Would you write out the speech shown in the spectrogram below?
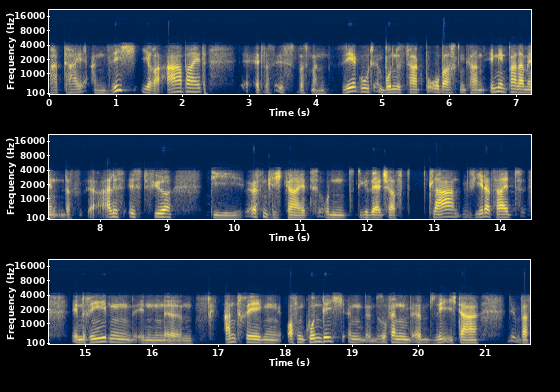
Partei an sich, ihre Arbeit etwas ist, was man sehr gut im Bundestag beobachten kann, in den Parlamenten. Das alles ist für die Öffentlichkeit und die Gesellschaft klar, jederzeit in Reden, in ähm, Anträgen offenkundig. Insofern äh, sehe ich da, was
